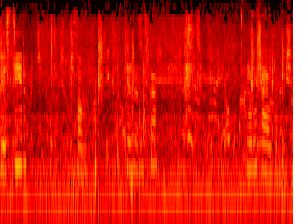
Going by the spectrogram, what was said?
tu jest tir, czy tam ciężarówka. No ruszaj autobusie.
